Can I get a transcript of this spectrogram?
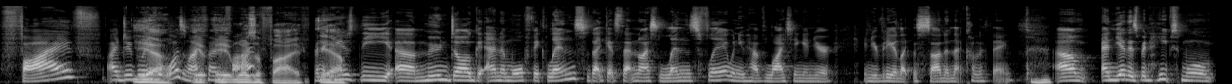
five, I do believe yeah, it was an it, iPhone it 5. was a five. and yeah. it used the uh, Moondog anamorphic lens, so that gets that nice lens flare when you have lighting in your in your video, like the sun and that kind of thing. Mm-hmm. Um, and yeah, there's been heaps more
